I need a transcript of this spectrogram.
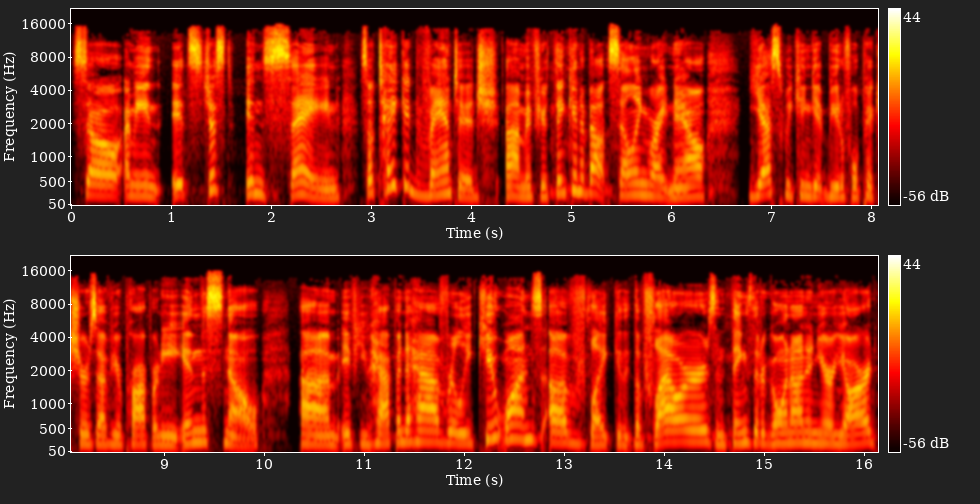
So, I mean, it's just insane. So, take advantage. Um, if you're thinking about selling right now, yes, we can get beautiful pictures of your property in the snow. Um, if you happen to have really cute ones of like the flowers and things that are going on in your yard,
